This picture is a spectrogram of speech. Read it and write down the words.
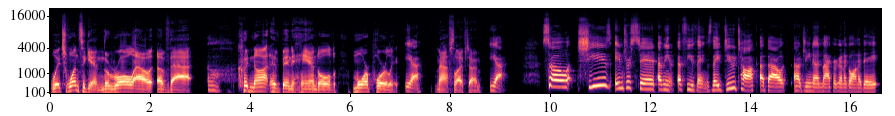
which once again, the rollout of that oh, could not have been handled more poorly. yeah. MAFS lifetime. Yeah. So she's interested. I mean, a few things. They do talk about how Gina and Mack are going to go on a date.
